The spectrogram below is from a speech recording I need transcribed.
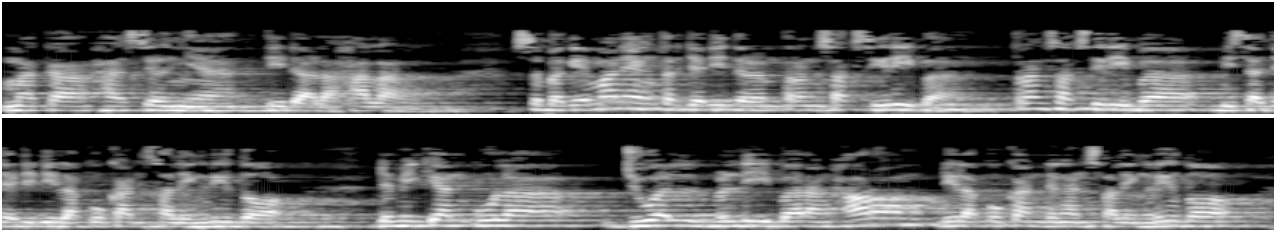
maka hasilnya tidaklah halal. Sebagaimana yang terjadi dalam transaksi riba. Transaksi riba bisa jadi dilakukan saling ridho. Demikian pula jual beli barang haram dilakukan dengan saling ridho.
